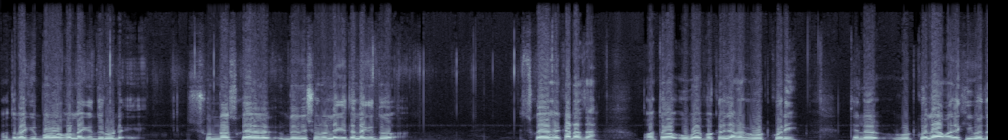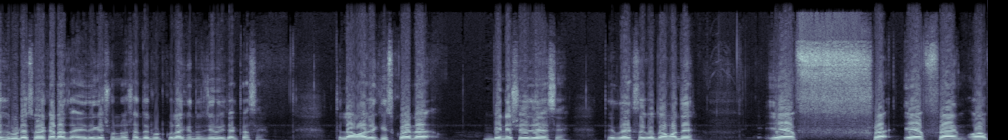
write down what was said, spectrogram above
অথবা কি বড় করলে, কিন্তু রুট শূন্য স্কোয়ার যদি শূন্য লেগে তাহলে কিন্তু স্কোয়ার হয়ে কাটা যায়। অথবা উভয় পক্ষে যদি আমরা রুট করি, তাহলে রুট করলে আমাদের কী করতে রুটে স্কোয়ার কাটা যায়। এদিকে শূন্যর সাথে রুট করলে কিন্তু জিরোই থাকতেছে। তাহলে আমাদের কি স্কোয়ারটা বেনেশ হয়ে যাচ্ছে তো দেখছে কত আমাদের? F f prime of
